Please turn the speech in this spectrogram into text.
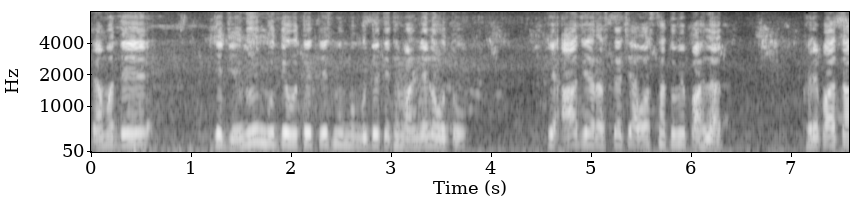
त्यामध्ये जे जेन्युईन मुद्दे होते तेच मुद्दे तेथे मांडलेलो होतो. की आज या रस्त्याची अवस्था तुम्ही पाहिलात. खरे पाहता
